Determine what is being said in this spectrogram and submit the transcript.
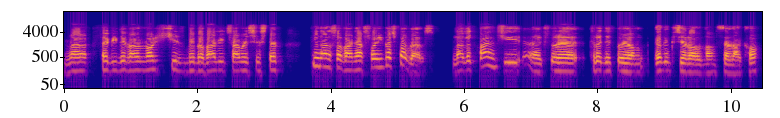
na przewidywalności zbudowali cały system finansowania swoich gospodarstw. Nawet banki, e, które kredytują produkcję rolną CELACO,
